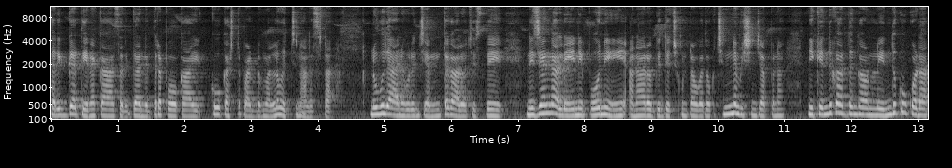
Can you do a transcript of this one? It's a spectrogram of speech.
సరిగ్గా తినక సరిగ్గా నిద్రపోక ఎక్కువ కష్టపడడం వల్ల వచ్చిన అలసట. నువ్వు దాని గురించి ఎంతగా ఆలోచిస్తే నిజంగా లేని పోని అనారోగ్యం తెచ్చుకుంటావు కదా. ఒక చిన్న విషయం చెప్పనా? నీకెందుకు అర్థం కావడం ఎందుకు కూడా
